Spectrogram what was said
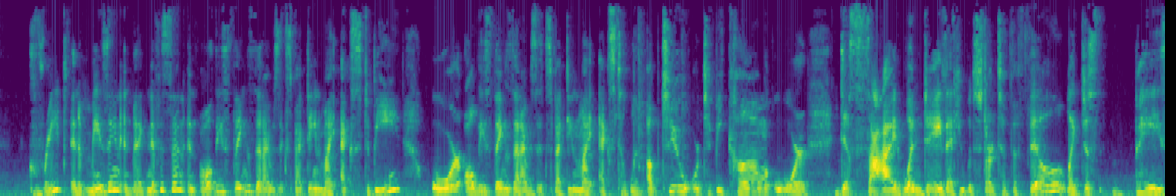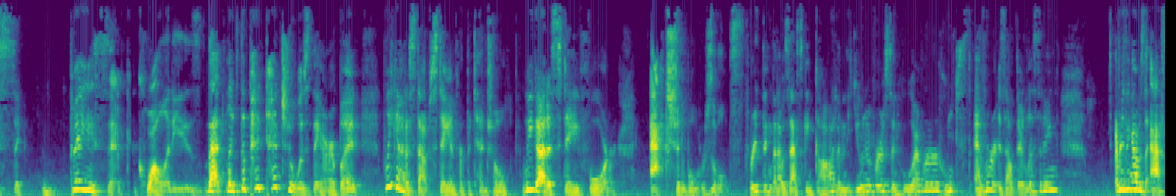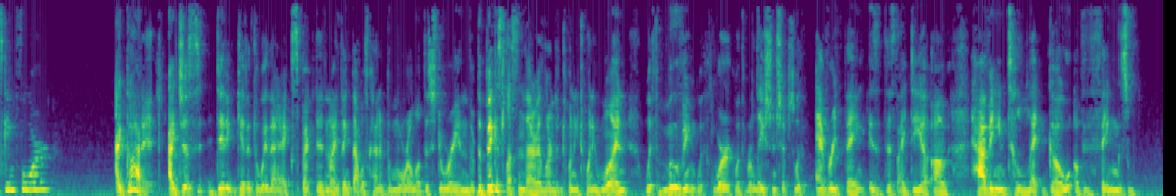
great and amazing and magnificent and all these things that I was expecting my ex to be or all these things that I was expecting my ex to live up to or to become or decide one day that he would start to fulfill like just basic basic qualities that like the potential was there but we gotta stop staying for potential. We gotta stay for actionable results. Everything that i was asking god and the universe and whoever whoever is out there listening everything i was asking for I got it. I just didn't get it the way that I expected. And I think that was kind of the moral of the story. And the, the, biggest lesson that I learned in 2021 with moving, with work, with relationships, with everything is this idea of having to let go of the things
